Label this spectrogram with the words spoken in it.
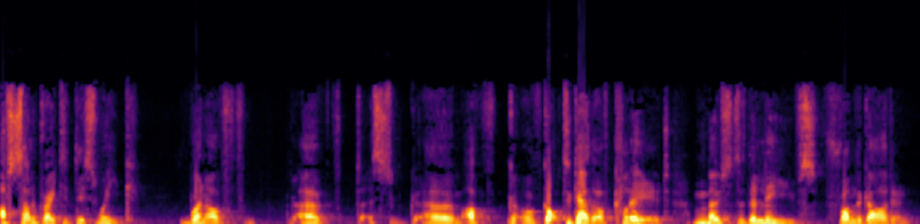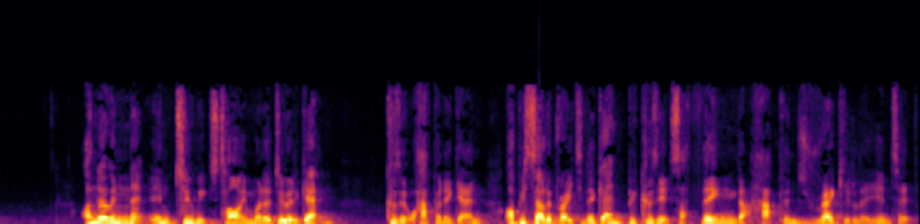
I've celebrated this week when I've uh, um, I've, I've got together, I've cleared most of the leaves from the garden. I know in, in two weeks' time, when I do it again, because it will happen again, I'll be celebrating again because it's a thing that happens regularly, isn't it?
